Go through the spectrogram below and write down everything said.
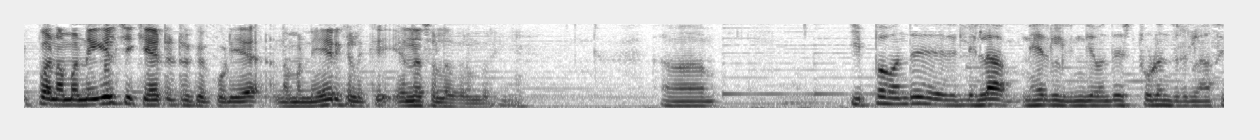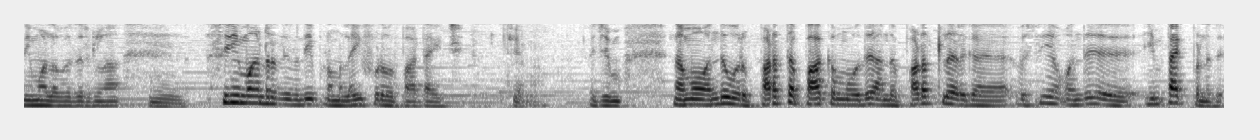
இப்போ நம்ம நிகழ்ச்சி கேட்டுட்டு இருக்கக்கூடிய நம்ம நேர்களுக்கு என்ன சொல்ல விரும்புறீங்க? இப்போ வந்து எல்லா நேர்களுக்கு இங்கே வந்து ஸ்டூடெண்ட்ஸ் இருக்கலாம் சினிமா லவர்ஸ் இருக்கலாம். சினிமான்றது வந்து இப்போ நம்ம லைஃபோட ஒரு பார்ட் ஆயிடுச்சு நிச்சயமா. நிச்சயமா. நம்ம வந்து ஒரு படத்தை பார்க்கும்போது அந்த படத்தில் இருக்க விஷயம் வந்து இம்பேக்ட் பண்ணுது.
